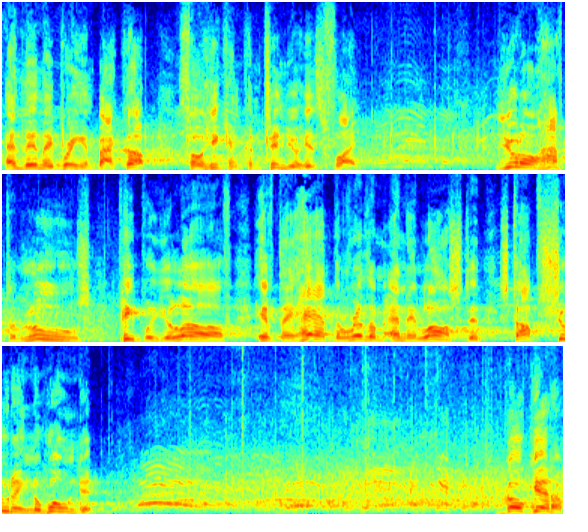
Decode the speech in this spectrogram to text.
And then they bring him back up so he can continue his flight. You don't have to lose people you love. If they had the rhythm and they lost it, stop shooting the wounded. Go get them.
